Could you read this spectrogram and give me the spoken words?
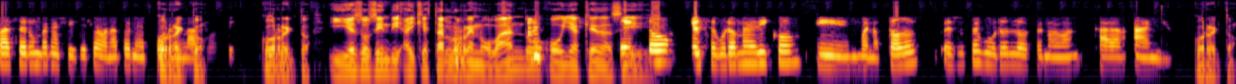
va a ser un beneficio que van a tener por Correcto. largo. Correcto. ¿Y eso, Cindy, hay que estarlo renovando o ya queda así? Esto, el seguro médico, eh, bueno, todos esos seguros los renuevan cada año. Correcto.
